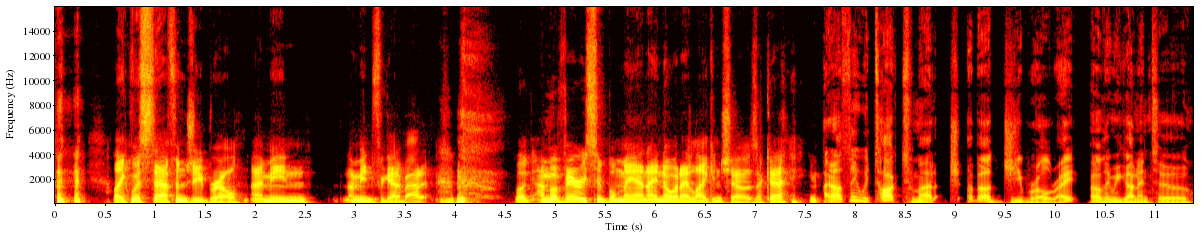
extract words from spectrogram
like with Steph and Jibril, I mean I mean forget about it. Look, I'm a very simple man. I know what I like in shows, okay? I don't think we talked too much about Jibril, right? I don't think we got into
